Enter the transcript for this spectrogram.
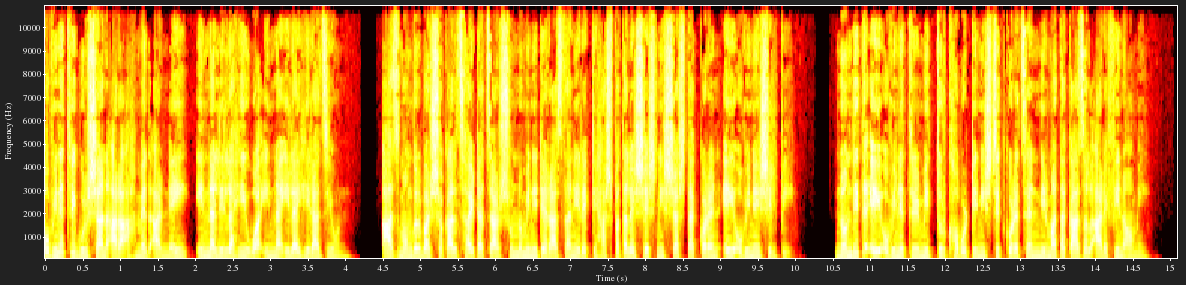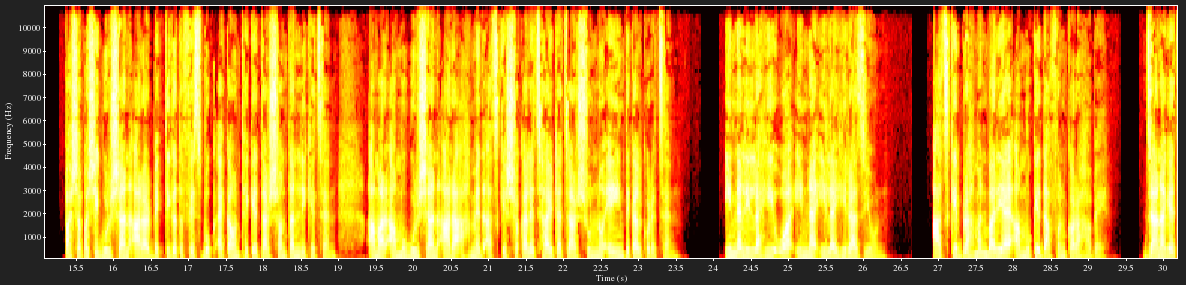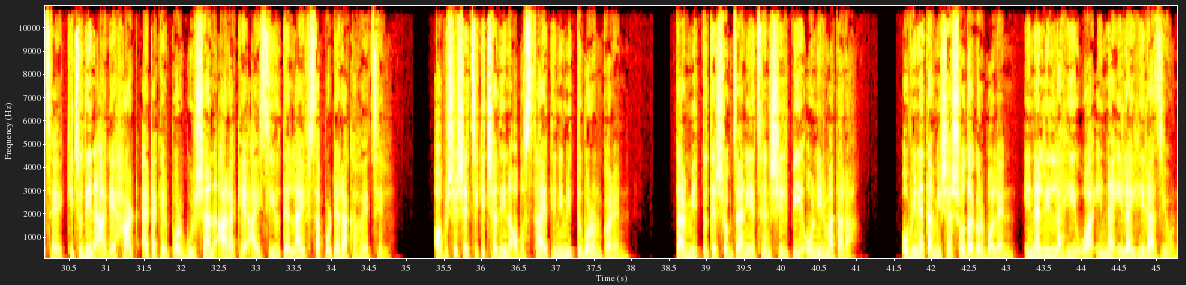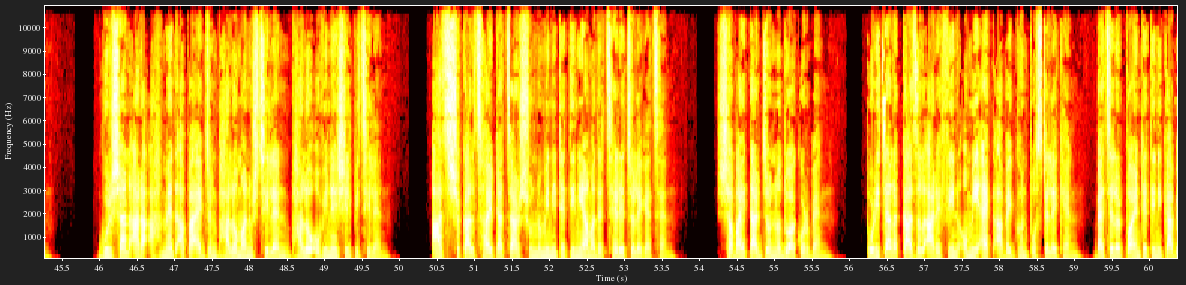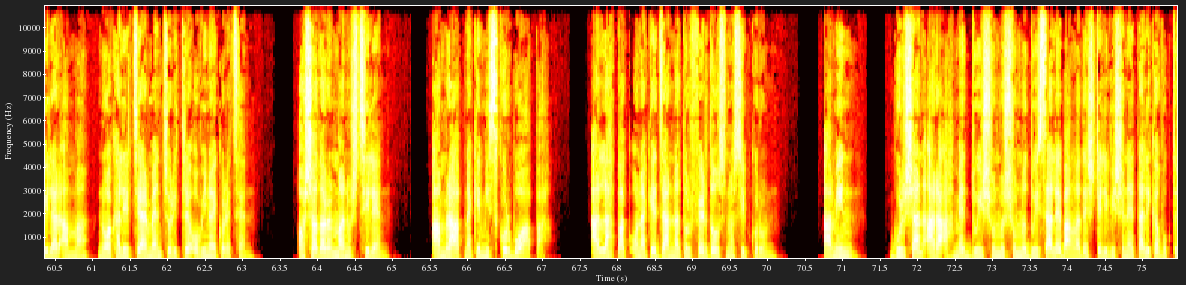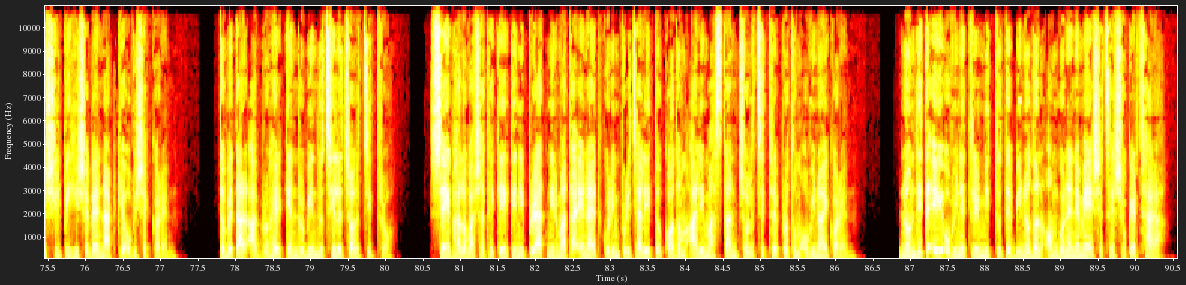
অভিনেত্রী গুলশান আরা আহমেদ আর নেই, ইন্না লিল্লাহি ওয়া ইন্না ইলাইহি রাজিউন। আজ মঙ্গলবার সকাল ছয়টা চার শূন্য মিনিটে রাজধানীর একটি হাসপাতালে শেষ নিঃশ্বাস ত্যাগ করেন এই অভিনয় শিল্পী। নন্দিতে এই অভিনেত্রীর মৃত্যুর খবরটি নিশ্চিত করেছেন নির্মাতা কাজল আরেফিন অমি। পাশাপাশি গুলশান আরার ব্যক্তিগত ফেসবুক অ্যাকাউন্ট থেকে তার সন্তান লিখেছেন, আমার আম্মু গুলশান আরা আহমেদ আজকে সকালে ছয়টা চার শূন্য এ ইন্তেকাল করেছেন। ইন্না লিল্লাহি ওয়া ইন্না ইলাইহি রাজিউন। আজকে ব্রাহ্মণবাড়িয়ায় আম্মুকে দাফন করা হবে। জানা গেছে, কিছুদিন আগে হার্ট অ্যাটাকের পর গুলশান আরাকে আইসিইউতে লাইফ সাপোর্টে রাখা হয়েছিল। অবশেষে চিকিৎসাধীন অবস্থায় তিনি মৃত্যুবরণ করেন। তার মৃত্যুতে শোক জানিয়েছেন শিল্পী ও নির্মাতারা। অভিনেতা মিশা সৌদাগর বলেন, ইন্না লিল্লাহি ওয়া ইন্না ইলাইহি রাজিউন। গুলশান আরা আহমেদ আপা একজন ভালো মানুষ ছিলেন, ভালো অভিনয়শিল্পী ছিলেন। আজ সকাল ছয়টা চার শূন্য মিনিটে তিনি আমাদের ছেড়ে চলে গেছেন। সবাই তার জন্য দোয়া করবেন। পরিচালক কাজল আরেফিন অমি এক আবেগঘন পোস্টে লেখেন, ব্যাচেলর পয়েন্টে তিনি কাবিলার আম্মা, নোয়াখালীর চেয়ারম্যান চরিত্রে অভিনয় করেছেন। অসাধারণ মানুষ ছিলেন। আমরা আপনাকে মিস করব, আপা। আল্লাহ পাক ওনাকে জান্নাতুল ফেরদৌস নসিব করুন। আমিন। গুলশান আরা আহমেদ দুই শূন্য শূন্য দুই সালে বাংলাদেশ টেলিভিশনে তালিকাভুক্ত শিল্পী হিসেবে নাটকে অভিষেক করেন। তবে তার আগ্রহের কেন্দ্রবিন্দু ছিল চলচ্চিত্র। সেই ভালোবাসা থেকেই তিনি প্রয়াত নির্মাতা এনায়েত করিম পরিচালিত কদম আলী মাস্তান চলচ্চিত্রে প্রথম অভিনয় করেন। নন্দিত এই অভিনেত্রীর মৃত্যুতে বিনোদন অঙ্গনে নেমে এসেছে শোকের ছায়া।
